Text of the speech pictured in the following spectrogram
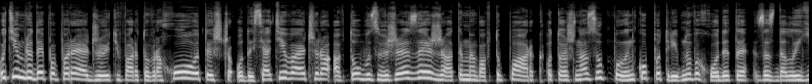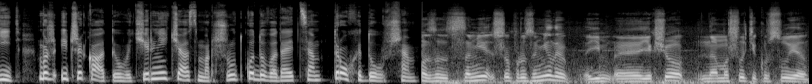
Утім, людей попереджують, варто враховувати, що о 10-й вечора автобус вже заїжджатиме в автопарк. Отож на зупинку потрібно виходити заздалегідь, бо ж і чекати у вечірній час маршрутку доведеться трохи довше. Самі, щоб розуміли, е, якщо на маршруті курсує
